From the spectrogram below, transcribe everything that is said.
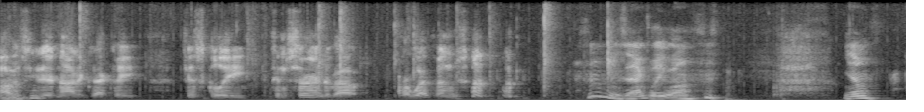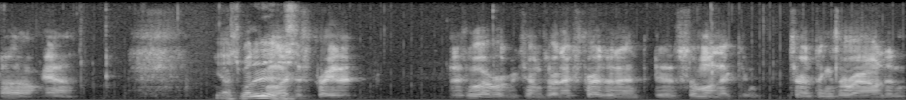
obviously they're not exactly fiscally concerned about our weapons. Hmm, exactly. Well, you know, oh man. Yeah, that's what it is. Well, I just pray that that whoever becomes our next president is someone that can turn things around and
